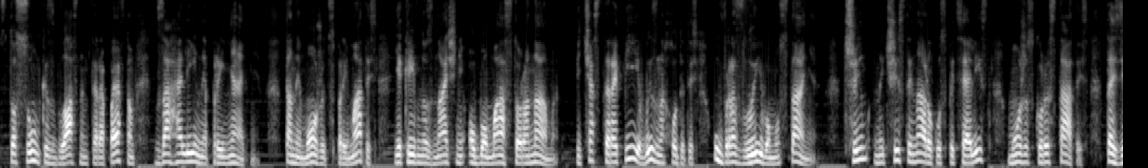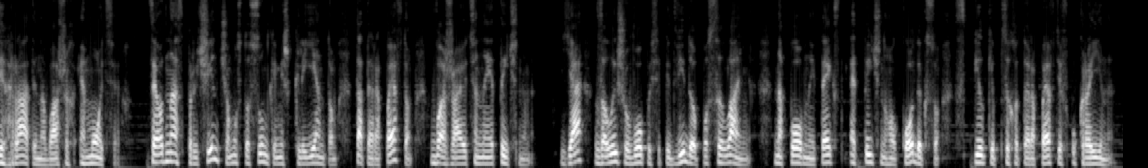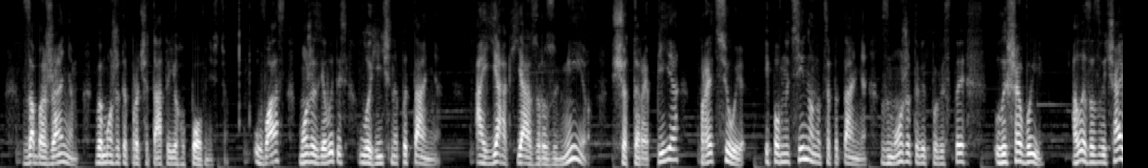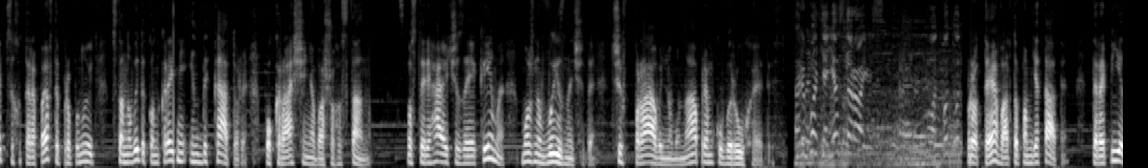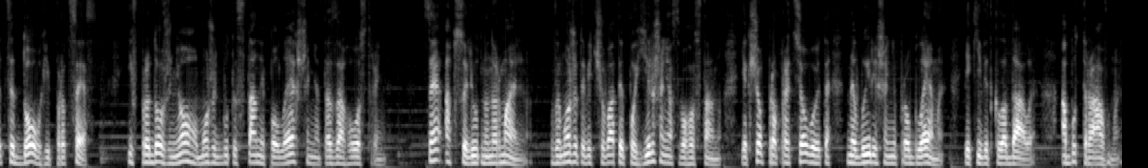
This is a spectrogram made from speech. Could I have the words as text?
Стосунки з власним терапевтом взагалі неприйнятні та не можуть сприйматись як рівнозначні обома сторонами. Під час терапії ви знаходитесь у вразливому стані, чим нечистий на руку спеціаліст може скористатись та зіграти на ваших емоціях. Це одна з причин, чому стосунки між клієнтом та терапевтом вважаються неетичними. Я залишу в описі під відео посилання на повний текст етичного кодексу спілки психотерапевтів України. За бажанням ви можете прочитати його повністю. У вас може з'явитись логічне питання: а як я зрозумію, що терапія працює? І повноцінно на це питання зможете відповісти лише ви. Але зазвичай психотерапевти пропонують встановити конкретні індикатори покращення вашого стану, спостерігаючи за якими можна визначити, чи в правильному напрямку ви рухаєтесь. Говорю, я стараюсь. Проте варто пам'ятати, терапія це довгий процес, і впродовж нього можуть бути стани полегшення та загострення. Це абсолютно нормально. Ви можете відчувати погіршення свого стану, якщо пропрацьовуєте невирішені проблеми, які відкладали, або травми.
